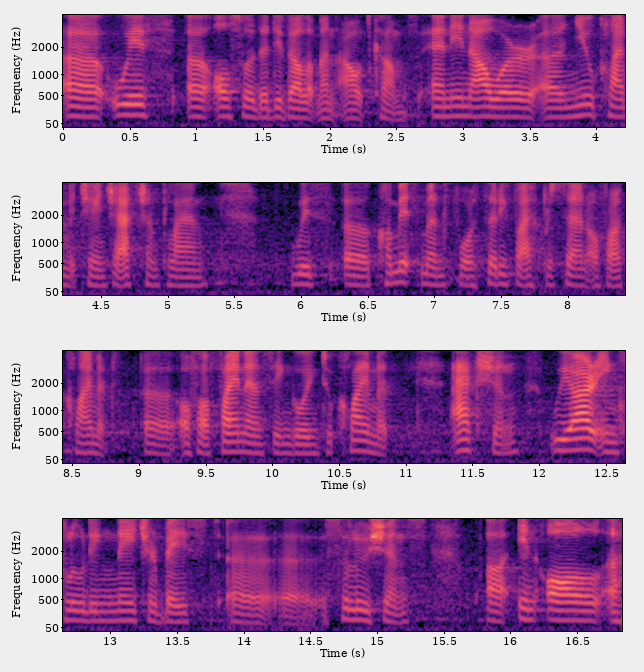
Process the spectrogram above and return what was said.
uh, with uh, also the development outcomes. And in our uh, new climate change action plan, with a commitment for 35% of our climate, uh, of our financing going to climate action, we are including nature-based uh, solutions in all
